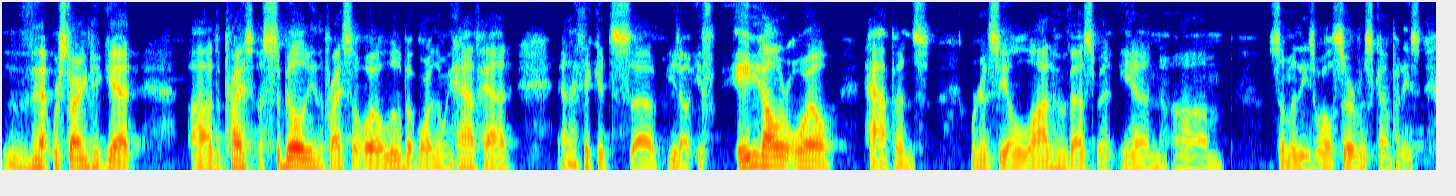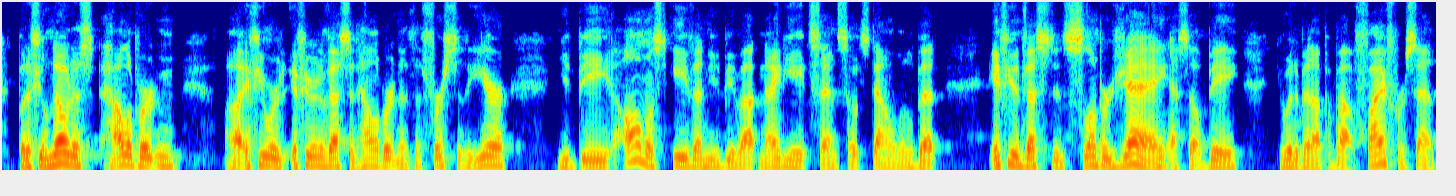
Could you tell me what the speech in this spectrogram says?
that we're starting to get uh, the price stability in the price of oil a little bit more than we have had, and I think it's uh, you know if eighty dollar oil happens, we're going to see a lot of investment in um, some of these oil service companies. But if you'll notice, Halliburton, uh, if you were if you were invested in Halliburton at the first of the year, you'd be almost even. You'd be about 98 cents, so it's down a little bit. If you invested in Schlumberger SLB, you would have been up about five percent.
